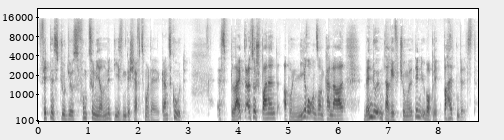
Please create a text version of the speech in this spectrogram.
Fitnessstudios funktionieren mit diesem Geschäftsmodell ganz gut. Es bleibt also spannend, abonniere unseren Kanal, wenn du im Tarifdschungel den Überblick behalten willst.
